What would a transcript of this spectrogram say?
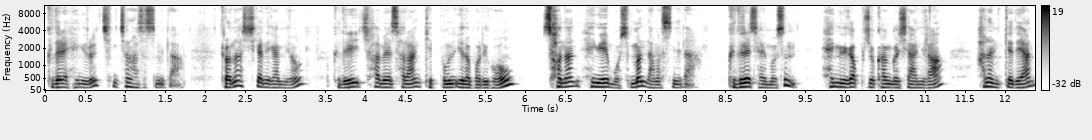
그들의 행위를 칭찬하셨습니다. 그러나 시간이 가며 그들이 처음의 사랑, 기쁨을 잃어버리고 선한 행위의 모습만 남았습니다. 그들의 잘못은 행위가 부족한 것이 아니라 하나님께 대한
